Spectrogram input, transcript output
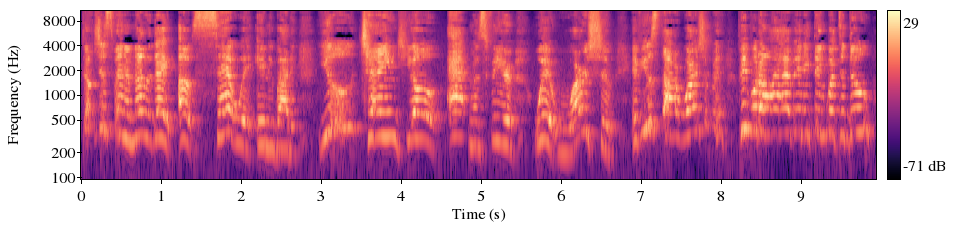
Don't you spend another day upset with anybody. You change your atmosphere with worship. If you start worshiping, people don't have anything but to do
